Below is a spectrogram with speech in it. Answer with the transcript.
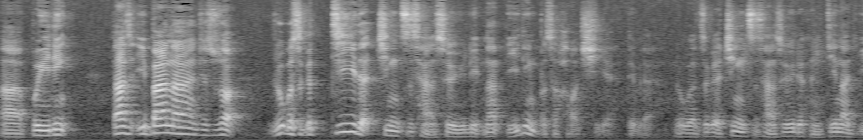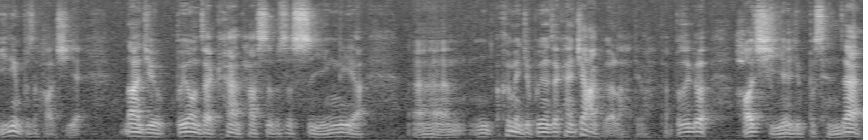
啊，不一定。但是，一般呢，就是说，如果是个低的净资产收益率，那一定不是好企业，对不对？如果这个净资产收益率很低，那一定不是好企业，那就不用再看它是不是市盈率啊，嗯，你后面就不用再看价格了，对吧？它不是个好企业，就不存在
